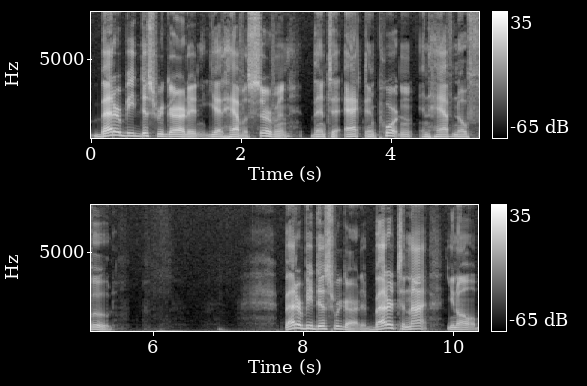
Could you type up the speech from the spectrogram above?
Better be disregarded, yet have a servant, than to act important and have no food better be disregarded. Better to not, you know,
